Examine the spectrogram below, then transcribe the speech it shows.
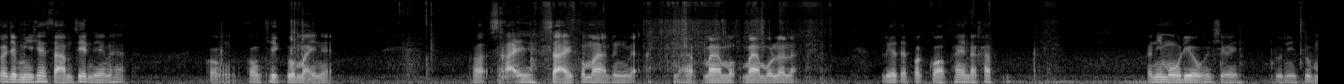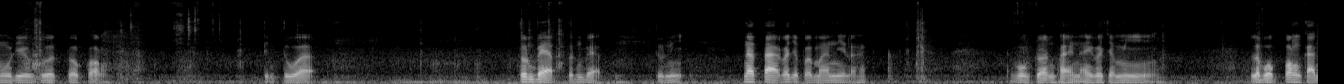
ก็จะมีแค่สามเส้นเองนะฮะกล่องกล่องเช็คตัวใหม่เนี่ย ก็สายสายก็มาหนึ่งแล้วมามามาหมดแล้วล่ะเหลือแต่ประกอบให้นะครับ อันนี้โมเดลเฉยตัวนี้ตัวโมเดลตัวตัวกล่อง เป็นตัว ต้นแบบต้นแบบตัวนี้หน้าตาก็จะประมาณนี้แหละครับ วงจรภายในก็จะมีระบบป้องกัน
